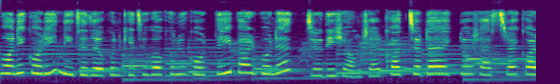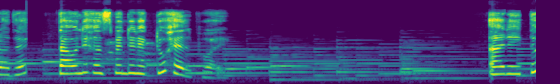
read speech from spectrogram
মনে করি, নিজে যখন কিছু কখনো করতেই পারব না, যদি সংসার খরচাটা একটু সাশ্রয় করা যায়, তাহলে হাজব্যান্ডের একটু হেল্প হয়। তো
